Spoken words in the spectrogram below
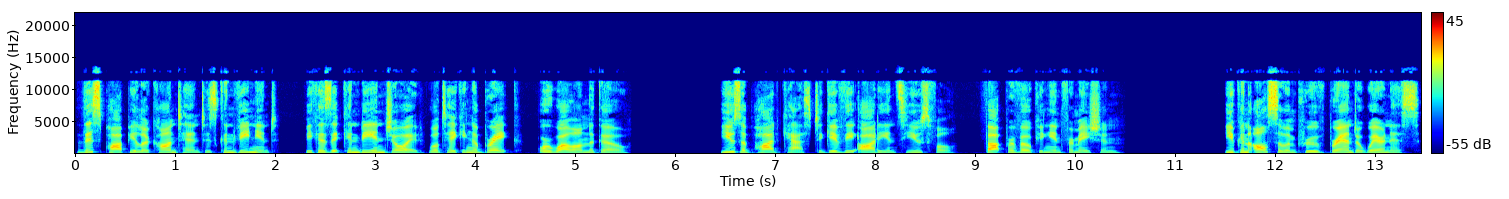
This popular content is convenient because it can be enjoyed while taking a break or while on the go. Use a podcast to give the audience useful, thought provoking information. You can also improve brand awareness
